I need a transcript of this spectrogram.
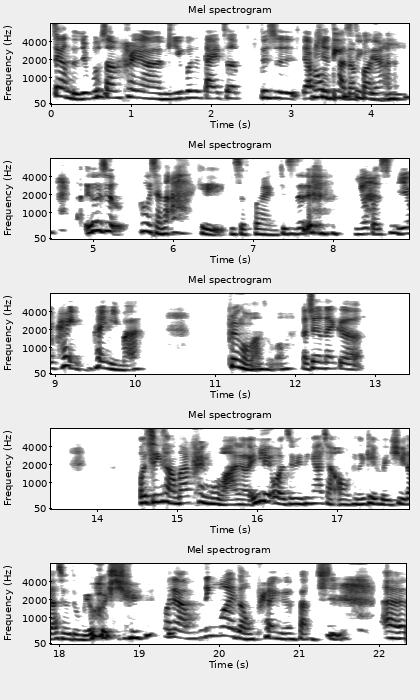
这样子就不算 prank 啊，你又不是带着就是要骗他的本目的性这样意，然后就跟我想到啊，可以，it's a friend，就是 你有本事你就 prank prank 你吗？prank 我吗？什么？好像那个我经常都在骗我妈的，因为我这边听她讲哦，可能可以回去，但是我都没有回去。我想另外一种 prank 的方式，呃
